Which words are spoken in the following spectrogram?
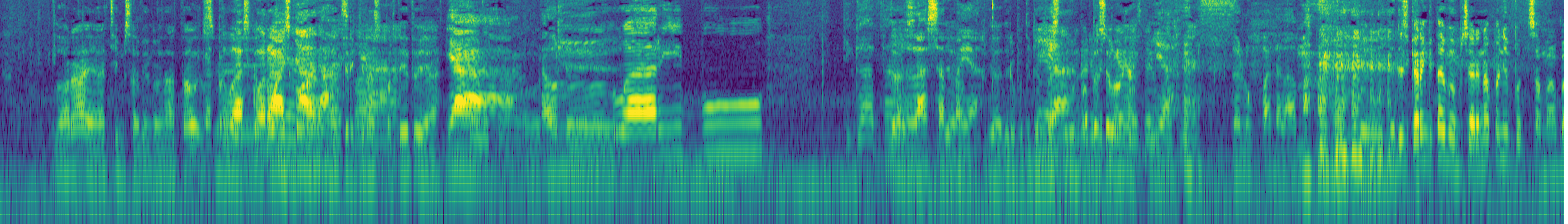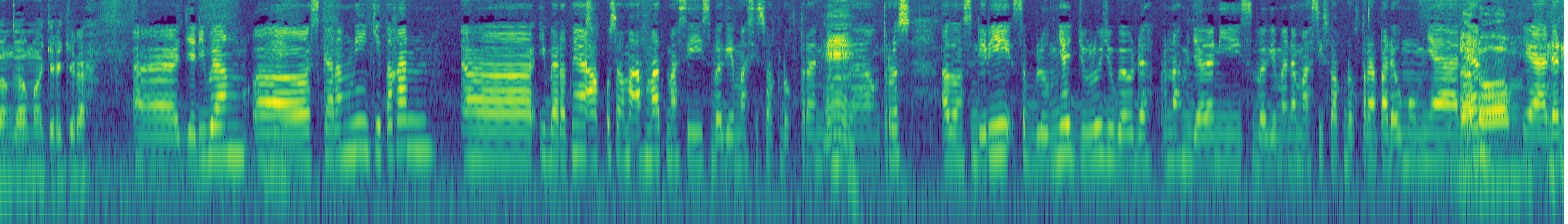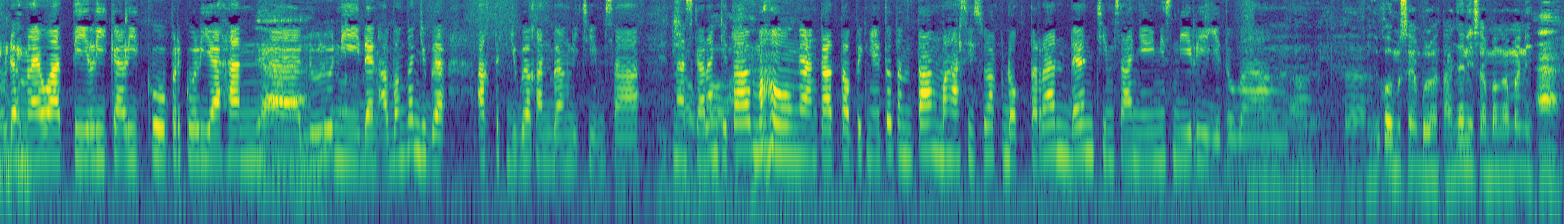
Lora ya, Cim Sabengkon atau ketua skoranya lah. Kira-kira seperti itu ya. Ya, okay. tahun 2013 apa ya? Ya, 2013 ya, 2014 ya Bang ya. Iya. Udah lupa udah lama. Oke, okay. jadi sekarang kita mau bicarain apa nih Put sama Bang Gama kira-kira? Uh, jadi Bang, uh, hmm. sekarang nih kita kan uh, ibaratnya aku sama Ahmad masih sebagai mahasiswa kedokteran hmm. bang. Terus abang sendiri sebelumnya dulu juga udah pernah menjalani sebagaimana mahasiswa kedokteran pada umumnya udah dan dong. ya dan udah melewati lika-liku perkuliahan ya. uh, dulu nih dan abang kan juga aktif juga kan bang di Cimsa. Insya nah sekarang kita mau ngangkat topiknya itu tentang mahasiswa kedokteran dan Cimsanya ini sendiri gitu bang. Oh, gitu. Jadi kalau misalnya boleh tanya nih sama Bang Aman nih. Ah.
